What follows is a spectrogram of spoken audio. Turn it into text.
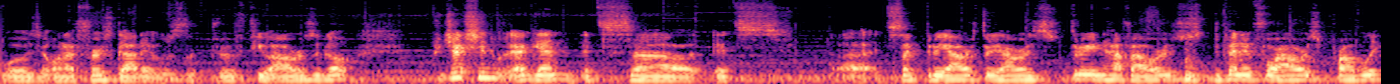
what was it when I first got it? It was a few hours ago. Projection again. It's uh, it's uh, it's like three hours, three hours, three and a half hours, depending four hours probably.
